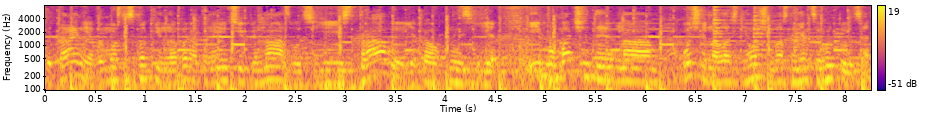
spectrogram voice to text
питання, ви можете спокійно набирати на YouTube назву цієї страви, яка в книзі є, і побачити на очі, на власні очі, власне, як це готується.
